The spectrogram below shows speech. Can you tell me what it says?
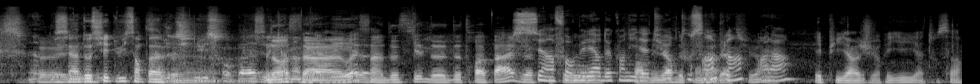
C'est un... C'est un dossier de 800 C'est un pages. dossier de 800 pages. Non, un c'est un, ouais, euh, c'est un dossier de 2-3 pages. C'est un formulaire de candidature, formulaire de tout simple. hein, voilà. Et puis il y a un jury, il y a tout ça.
